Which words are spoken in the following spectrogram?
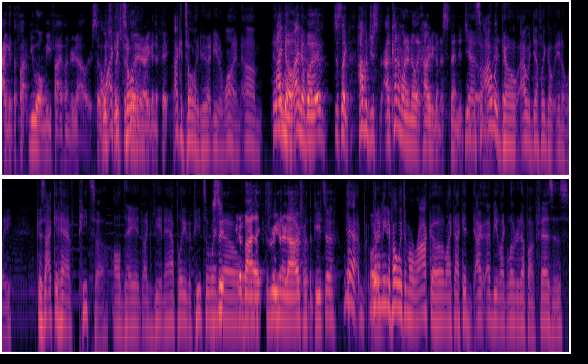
I get the five. You owe me five hundred dollars. So Oh, which which totally- are you going to pick? I could totally do that. Neither one. Um, I know, I know, uh, but just like how would you? sp- I kind of want to know like how you're going to spend it. Too, yeah. though, So in I would like- go. I would definitely go Italy, because I could have pizza all day at like Via Napoli, the pizza window. gonna buy like three hundred dollars worth of pizza. Yeah, Or but I mean, if I went to Morocco, like I could, I, I'd be like loaded up on fezzes,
